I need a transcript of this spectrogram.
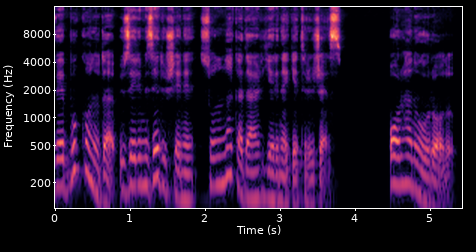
ve bu konuda üzerimize düşeni sonuna kadar yerine getireceğiz. Orhan Uğuroğlu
